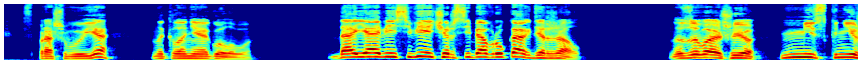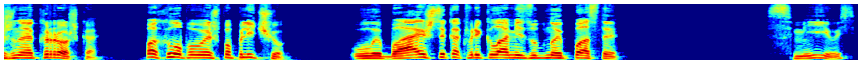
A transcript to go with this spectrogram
— спрашиваю я, наклоняя голову. «Да я весь вечер себя в руках держал». «Называешь ее мисс Книжная Крошка, похлопываешь по плечу. Улыбаешься, как в рекламе зубной пасты. Смеюсь.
